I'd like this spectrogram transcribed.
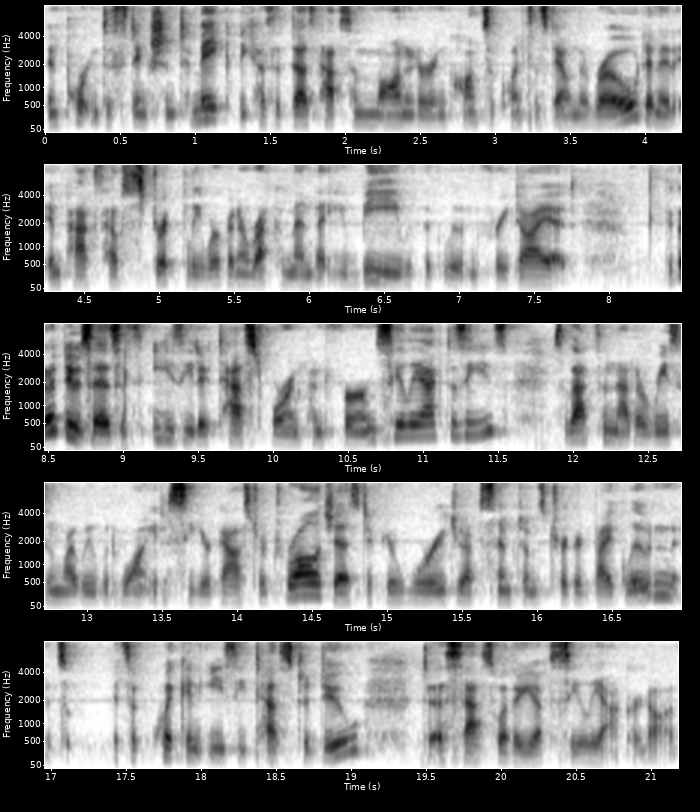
important distinction to make because it does have some monitoring consequences down the road and it impacts how strictly we're going to recommend that you be with the gluten-free diet. The good news is it's easy to test for and confirm celiac disease, so that's another reason why we would want you to see your gastroenterologist if you're worried you have symptoms triggered by gluten. It's, it's a quick and easy test to do to assess whether you have celiac or not.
